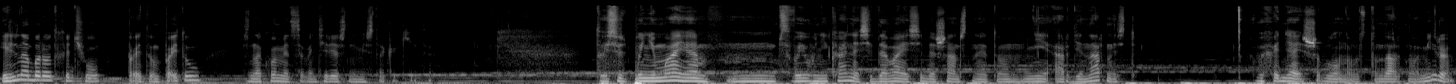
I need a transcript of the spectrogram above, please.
или наоборот хочу, поэтому пойду знакомиться в интересные места какие-то. То есть, вот, понимая свою уникальность и давая себе шанс на эту неординарность, выходя из шаблонного стандартного мира,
